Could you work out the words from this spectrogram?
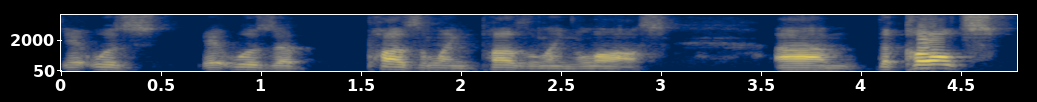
it was it was a puzzling, puzzling loss. Um, the Colts,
